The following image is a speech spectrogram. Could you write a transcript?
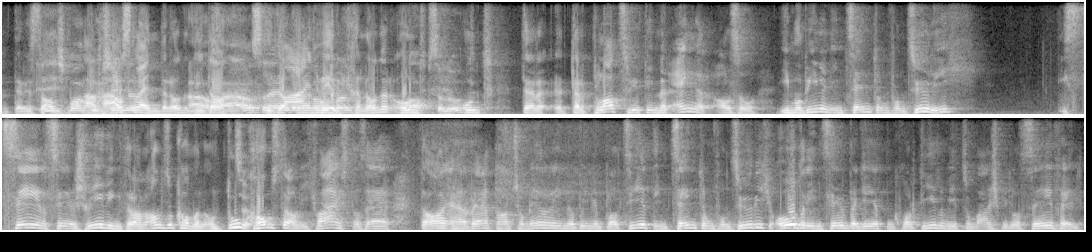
Interessant. Ich mag auch Ausländer, oder? Die, auch da, Ausländer die da einwirken, kommen. oder? Und, Absolut. und der, der Platz wird immer enger. Also Immobilien im Zentrum von Zürich ist sehr, sehr schwierig daran anzukommen. Und du So. kommst dran. Ich weiß, dass er, da Herr Berth hat schon mehrere Immobilien platziert im Zentrum von Zürich oder in sehr begehrten Quartieren, wie zum Beispiel das Seefeld.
